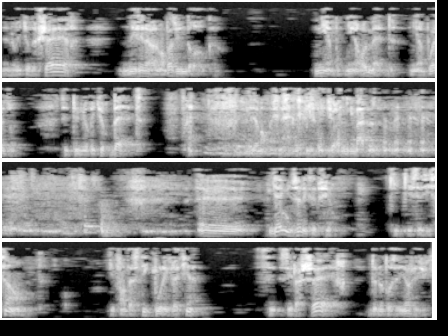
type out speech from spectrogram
la nourriture de chair, n'est généralement pas une drogue, ni un remède, ni un poison c'est une nourriture bête. Évidemment, c'est une nourriture animale. Euh, il y a une seule exception, qui, est saisissante, qui est fantastique pour les chrétiens. C'est la chair de notre Seigneur Jésus.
